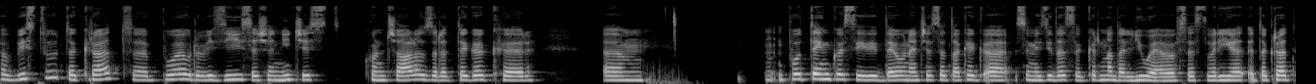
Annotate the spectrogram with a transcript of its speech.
Pa v bistvu takrat eh, po Euroviziji se še ni čist končalo, zaradi tega, ker um, Potem, ko si del nečesa takega, se mi zdi, da se kar nadaljujejo vse stvari. Takrat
